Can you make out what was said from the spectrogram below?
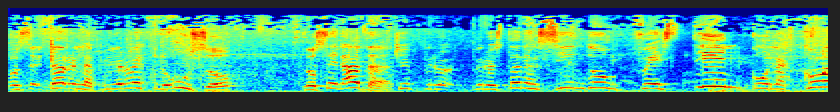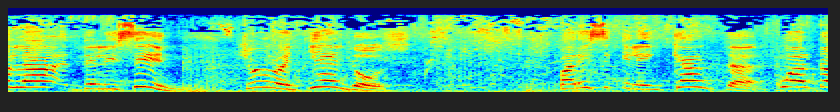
O sea, claro, es la primera vez que lo uso. No sé nada. Che, pero, pero están haciendo un festín con la cola de Lisin. Yo no lo entiendo. Parece que le encanta. Cuando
